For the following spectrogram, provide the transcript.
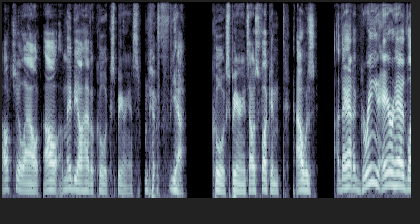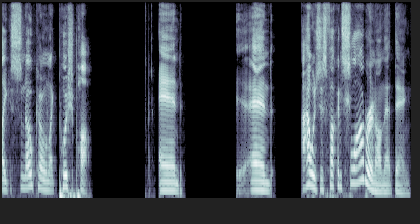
I'll chill out. I'll maybe I'll have a cool experience. yeah, cool experience. I was fucking. I was. They had a green airhead like snow cone like push pop, and and I was just fucking slobbering on that thing.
